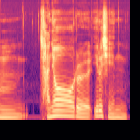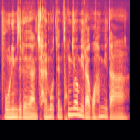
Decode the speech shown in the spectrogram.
음, 자녀를 잃으신 부모님들에 대한 잘못된 통념이라고 합니다.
